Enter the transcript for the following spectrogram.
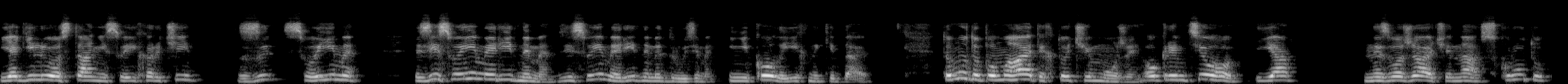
я ділю останні свої харчі з своїми, зі своїми рідними, зі своїми рідними друзями і ніколи їх не кидаю. Тому допомагайте, хто чим може. Окрім цього, я, незважаючи на скруту,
